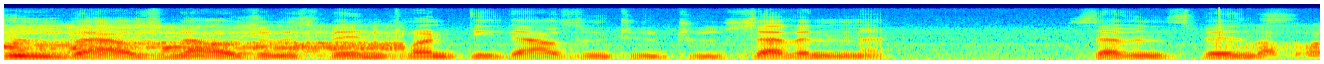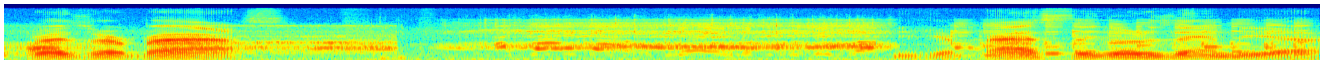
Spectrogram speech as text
Two thousand dollars in a spin. Twenty thousand two two seven. Seven spins. Press or pass. If you pass, they go to Zambia.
